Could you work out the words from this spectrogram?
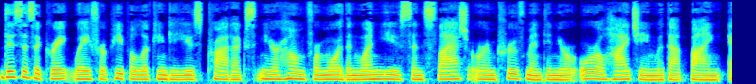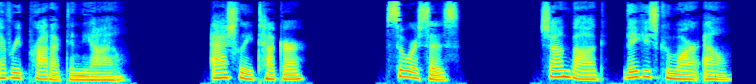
this is a great way for people looking to use products in your home for more than one use and slash or improvement in your oral hygiene without buying every product in the aisle. Ashley Tucker. Sources Shanbhag, Vagish Kumar L.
